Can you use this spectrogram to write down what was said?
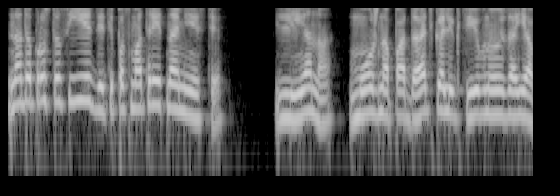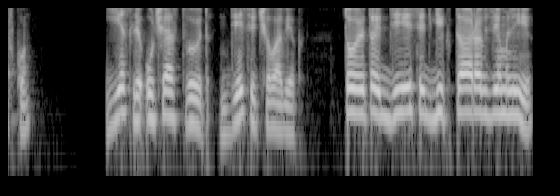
Надо просто съездить и посмотреть на месте. Лена, можно подать коллективную заявку. Если участвуют 10 человек, то это 10 гектаров земли.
